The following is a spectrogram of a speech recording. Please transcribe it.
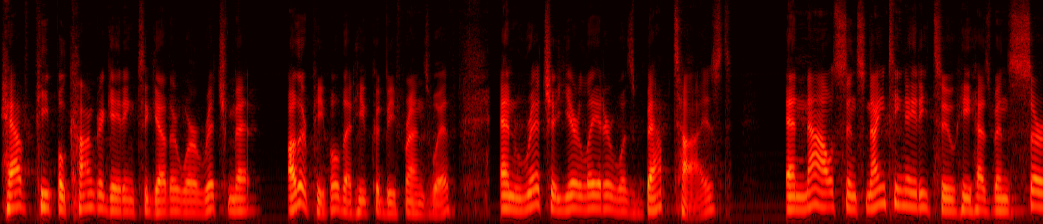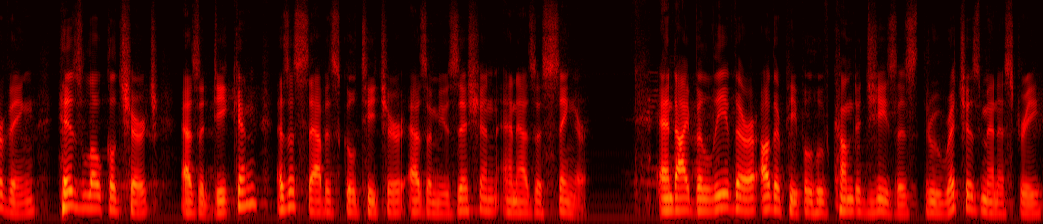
have people congregating together where Rich met other people that he could be friends with. And Rich, a year later, was baptized. And now, since 1982, he has been serving his local church as a deacon, as a Sabbath school teacher, as a musician, and as a singer. And I believe there are other people who've come to Jesus through Rich's ministry,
